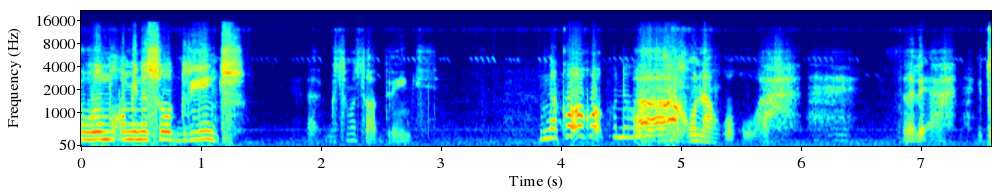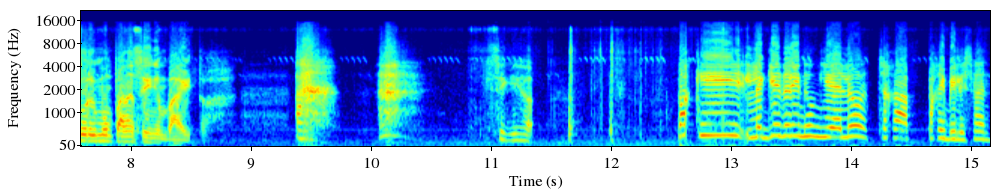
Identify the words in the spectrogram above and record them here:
Kuha mo kami ng soft drinks. Ah, gusto mo soft drinks? Naku, ako, ako na. Ah, ako na ang kukuha. Sandali, ah. Ituring mo parang sa inyong bahay to. Sige ho. Paki, lagyan na rin hong yelo, tsaka pakibilisan.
